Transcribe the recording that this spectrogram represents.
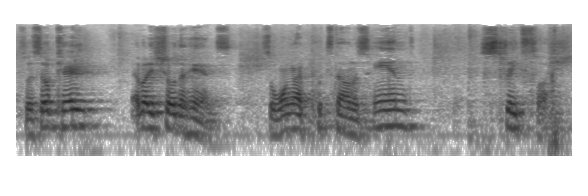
So it's okay. Everybody show their hands. So one guy puts down his hand, straight flush.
